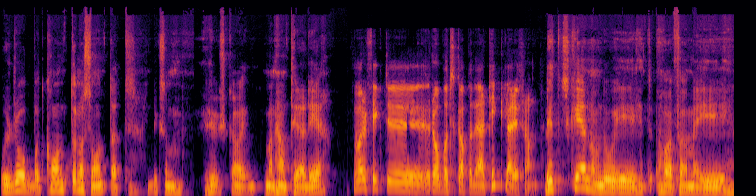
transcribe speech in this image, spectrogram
och robotkonton och sånt. Att liksom, hur ska man hantera det? Var fick du robotskapade artiklar ifrån? Det skrev de då, i, har jag för mig, i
